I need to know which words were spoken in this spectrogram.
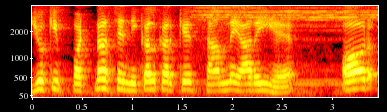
जो कि पटना से निकल करके सामने आ रही है और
